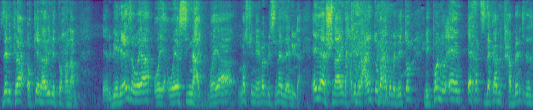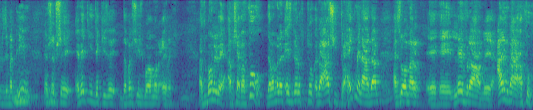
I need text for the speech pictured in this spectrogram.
זה נקרא עוקר הרים וטוחנם. רבי אליעזר הוא היה, הוא הוא היה סיני, הוא היה, מה שנאמר בסיני זה אני יודע. אלה השניים, אחד אומר עין טוב, אחד אומר לב טוב, מפה נראה איך הצדקה מתחברת לזה וזה מדהים, אני חושב שהבאתי את זה כי זה דבר שיש בו המון ערך. אז בואו נראה, עכשיו הפוך, גם אמר להם איזה דרך טוב, רעה שהתרחק מן האדם, אז הוא אמר אה, אה, לב רע ועין רע, הפוך.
